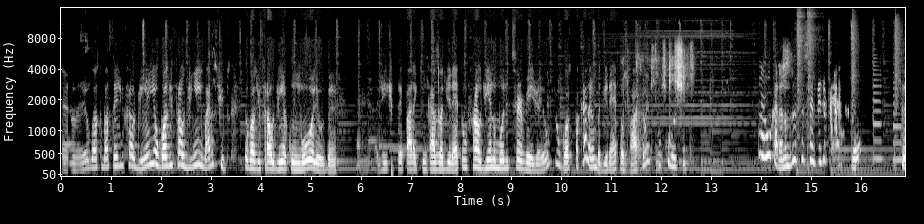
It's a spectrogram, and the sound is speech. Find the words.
Eu gosto bastante de fraldinha e eu gosto de fraldinha em vários tipos. Eu gosto de fraldinha com molho, né? A gente prepara aqui em casa direto um fraldinha no molho de cerveja. Eu, eu gosto pra caramba, direto eu faço, eu, eu curto. chique. Não, cara, não precisa ser cerveja cara. Você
